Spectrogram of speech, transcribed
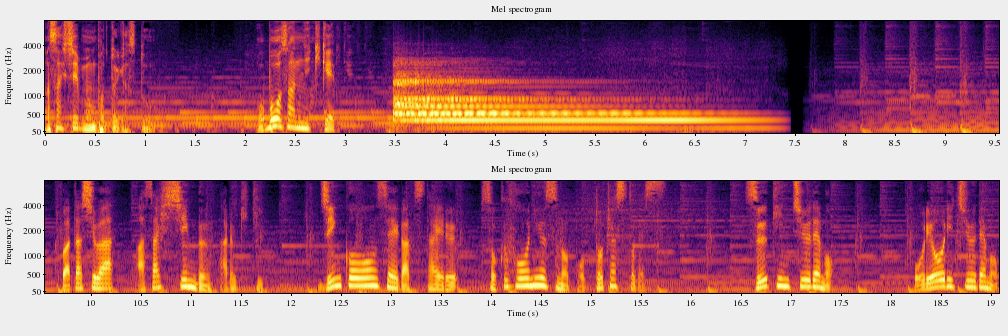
朝日新聞ポッドキャスト。お坊さんに聞け。私は朝日新聞歩きき人工音声が伝える速報ニュースのポッドキャストです。通勤中でもお料理中でも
